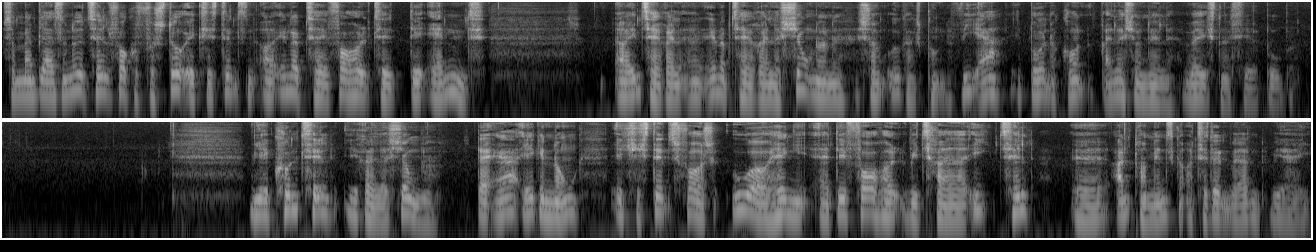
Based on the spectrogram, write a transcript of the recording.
Så man bliver altså nødt til, for at kunne forstå eksistensen og indoptage forhold til det andet, og indoptage relationerne som udgangspunkt. Vi er i bund og grund relationelle væsener, siger Buber. Vi er kun til i relationer. Der er ikke nogen eksistens for os uafhængig af det forhold, vi træder i til øh, andre mennesker og til den verden, vi er i.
